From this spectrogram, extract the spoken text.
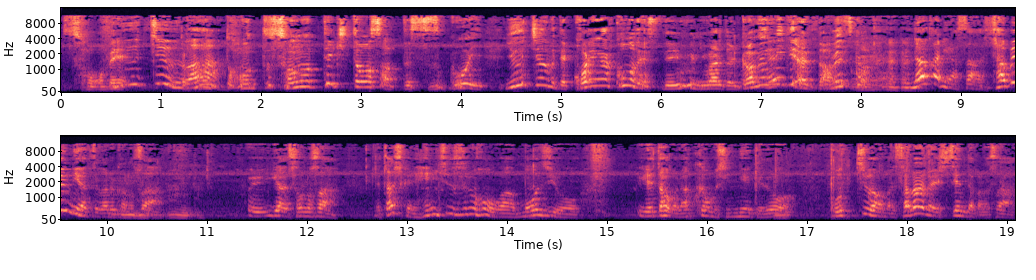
それ YouTube は本当本当その適当さってすごい YouTube ってこれがこうですっていうふうに言われて画面見てないとダメですからね。中にはさ喋んねやつがあるからさ、いやそのさ確かに編集する方は文字を入れた方が楽かもしんねえけど、こっちはお前皿洗いしてんだからさ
